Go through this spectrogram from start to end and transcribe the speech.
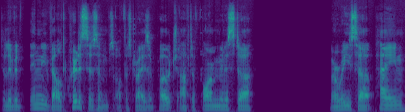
delivered thinly veiled criticisms of Australia's approach after Foreign Minister Marise Payne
